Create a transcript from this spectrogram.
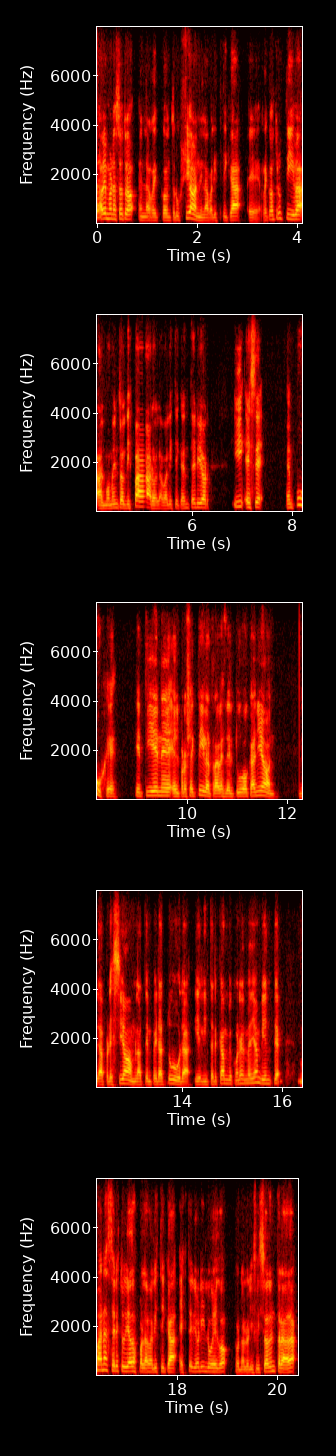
Sabemos nosotros en la reconstrucción, en la balística eh, reconstructiva, al momento del disparo, la balística anterior, y ese empuje que tiene el proyectil a través del tubo cañón la presión, la temperatura y el intercambio con el medio ambiente van a ser estudiados por la balística exterior y luego con el orificio de entrada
